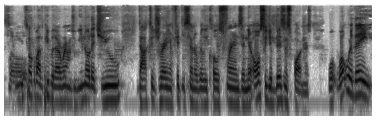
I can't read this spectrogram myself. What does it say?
So when you talk about the people that are around you, we know that you, Dr. Dre, and 50 Cent are really close friends, and they're also your business partners. What, what were they?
